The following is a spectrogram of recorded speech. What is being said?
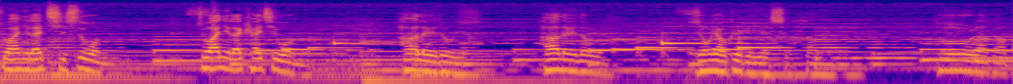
主啊，你来启示我们。主啊，你来开启我们。哈利路亚，哈利路亚，荣耀归给耶稣。哈利路亚。哦，拉巴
